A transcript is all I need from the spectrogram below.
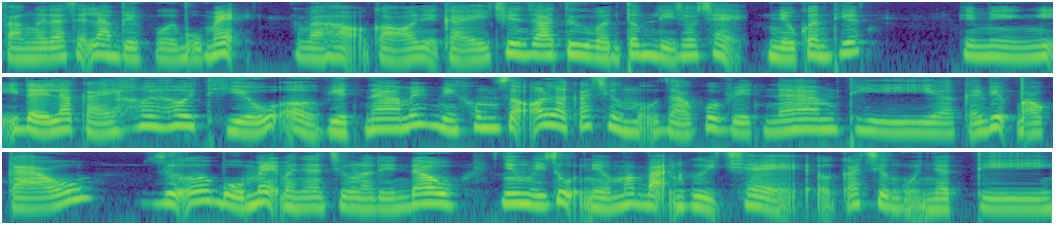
và người ta sẽ làm việc với bố mẹ và họ có những cái chuyên gia tư vấn tâm lý cho trẻ nếu cần thiết. Thì mình nghĩ đấy là cái hơi hơi thiếu ở Việt Nam ấy. Mình không rõ là các trường mẫu giáo của Việt Nam thì cái việc báo cáo giữa bố mẹ và nhà trường là đến đâu. Nhưng ví dụ nếu mà bạn gửi trẻ ở các trường của Nhật thì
